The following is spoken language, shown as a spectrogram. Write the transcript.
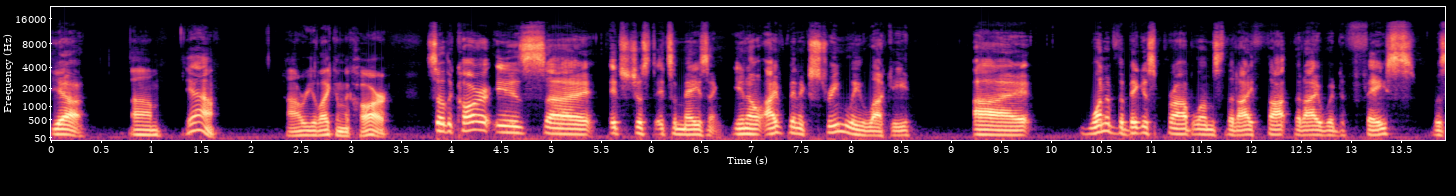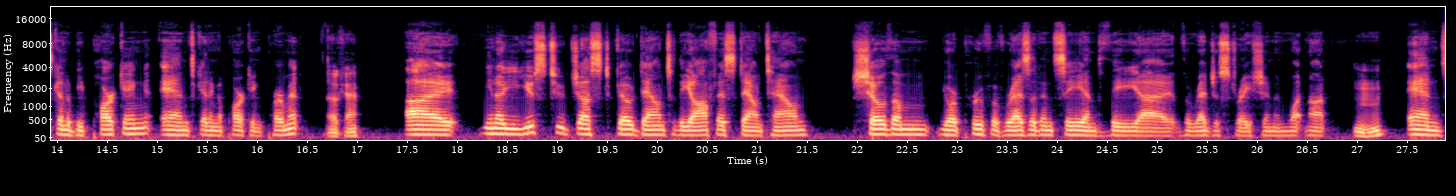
yeah. Um, yeah. How are you liking the car? So the car is, uh, it's just, it's amazing. You know, I've been extremely lucky. Uh, one of the biggest problems that I thought that I would face was going to be parking and getting a parking permit. Okay. I, you know, you used to just go down to the office downtown, show them your proof of residency and the uh, the registration and whatnot, hmm and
